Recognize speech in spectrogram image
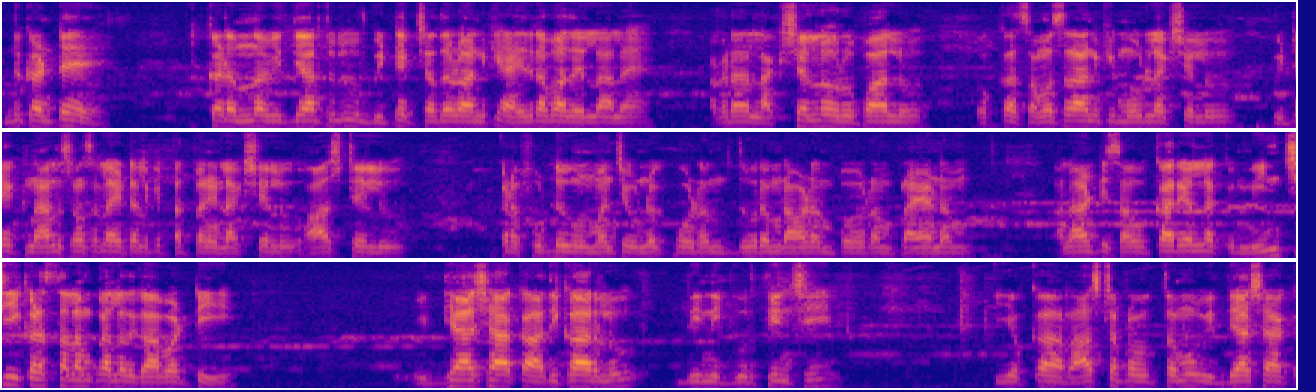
ఎందుకంటే ఇక్కడ ఉన్న విద్యార్థులు బీటెక్ చదవడానికి హైదరాబాద్ వెళ్ళాలి. అక్కడ లక్షల్లో రూపాయలు ఒక్క సంవత్సరానికి మూడు లక్షలు బీటెక్ నాలుగు సంవత్సరాల ఐటలకి పది పన్నెండు లక్షలు హాస్టల్ అక్కడ ఫుడ్ మంచిగా ఉండకపోవడం దూరం రావడం పోవడం ప్రయాణం అలాంటి సౌకర్యాలకు మించి ఇక్కడ స్థలం కలదు కాబట్టి విద్యాశాఖ అధికారులు దీన్ని గుర్తించి ఈ యొక్క రాష్ట్ర ప్రభుత్వము విద్యాశాఖ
